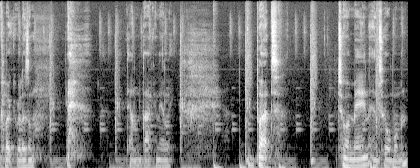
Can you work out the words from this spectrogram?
colloquialism, down the darkened alley. But to a man and to a woman,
